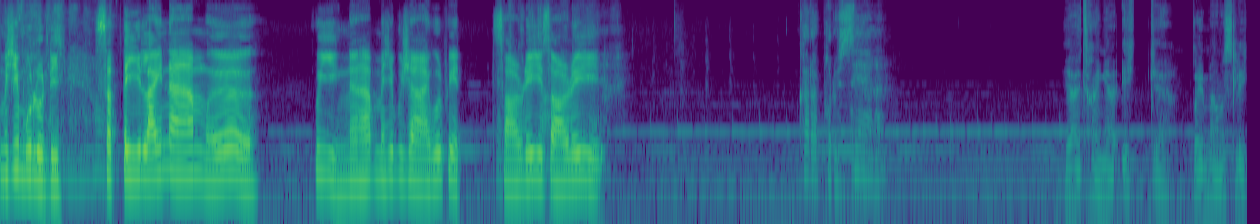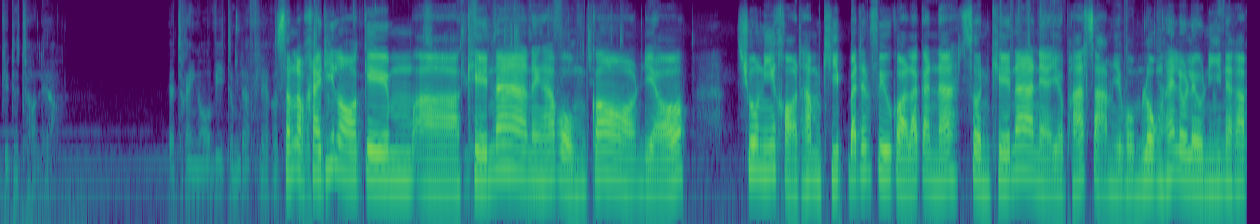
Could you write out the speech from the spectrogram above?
ไม่ใช่บุรุษดิ สตรีไร้นามเออ ผู้หญิงนะครับ ไม่ใช่ผู้ชายพูดผิด sorry sorry Hva det produserer? Jeg trenger ikke bry meg om slike detaljer. Jeg trenger å vite om det er flere สำหรับใครที่รอเกมอ่าเคน่านะครับผมก็เดี๋ยว ช่วงนี้ขอทำคลิป Battlefield ก่อนแล้วกันนะ ส่วนเคน่าเนี่ย เดี๋ยวพาร์ทสามเดี๋ยวผมลงให้เร็วๆนี้นะครับ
